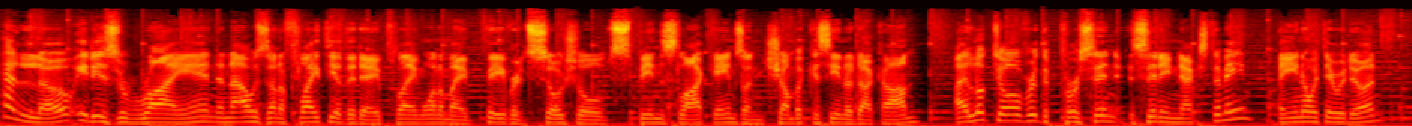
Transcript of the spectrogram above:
Hello, it is Ryan, and I was on a flight the other day playing one of my favorite social spin slot games on ChumbaCasino.com. I looked over the person sitting next to me, and you know what they were doing?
